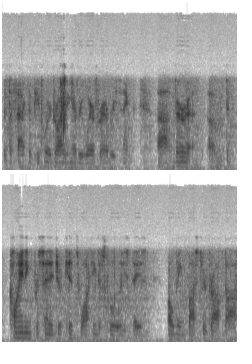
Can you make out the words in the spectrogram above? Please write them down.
with the fact that people are driving everywhere for everything. Uh, very uh, declining percentage of kids walking to school these days all being bused or dropped off.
